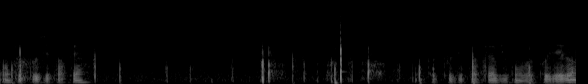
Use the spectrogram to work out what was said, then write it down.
On peut le poser par terre. On peut le poser par terre, du coup, on va le poser là.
